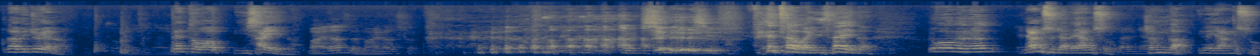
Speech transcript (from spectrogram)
그 다음 이쪽에는 베타와 이 사이에는 마이너스 마이너스. 베타와 이 사이는 이거 오면은 양수잖아 양수. 정각. 이거 양수.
